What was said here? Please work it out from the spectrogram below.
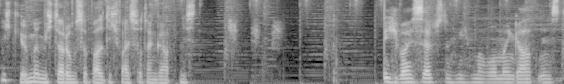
Ich kümmere mich darum, sobald ich weiß, wo dein Garten ist. Ich weiß selbst noch nicht mal, wo mein Garten ist.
